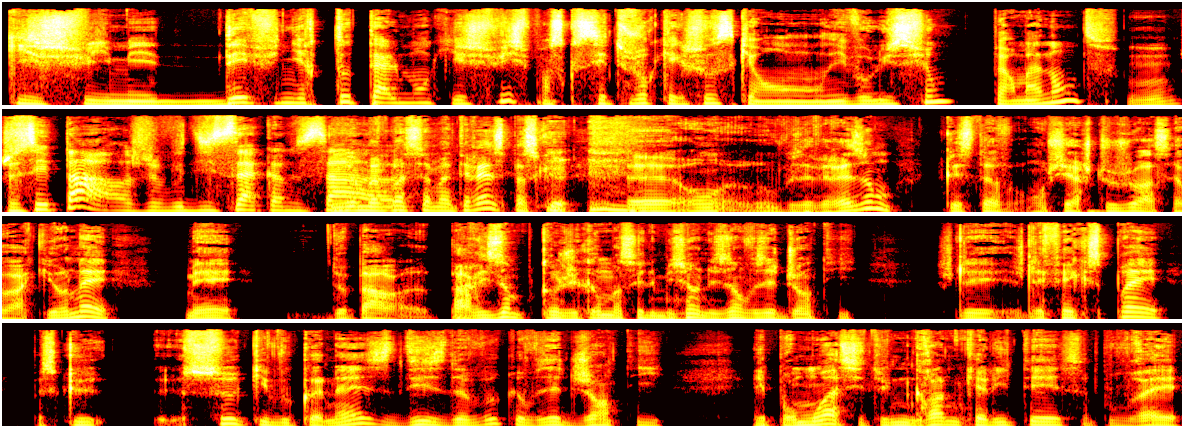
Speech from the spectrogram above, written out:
qui je suis, mais définir totalement qui je suis, je pense que c'est toujours quelque chose qui est en évolution permanente. Hmm Je sais pas, hein, je vous dis ça comme ça. Non, mais euh, moi, ça m'intéresse parce que euh, on- vous avez raison, Christophe. On cherche toujours à savoir qui on est. Mais de par, par exemple, quand j'ai commencé l'émission en disant vous êtes gentil, je l'ai, je l'ai fait exprès parce que ceux qui vous connaissent disent de vous que vous êtes gentil. Et pour moi, c'est une grande qualité. Ça pourrait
